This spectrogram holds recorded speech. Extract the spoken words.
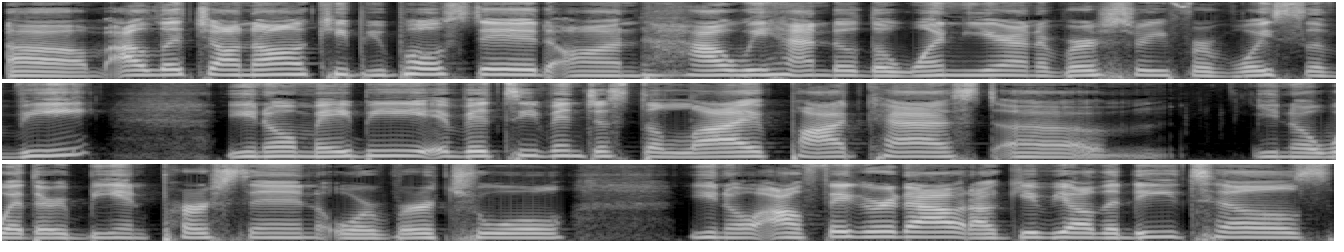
um, I'll let y'all know. Keep you posted on how we handle the one year anniversary for Voice of V. You know, maybe if it's even just a live podcast, um, you know, whether it be in person or virtual, you know, I'll figure it out. I'll give you all the details.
